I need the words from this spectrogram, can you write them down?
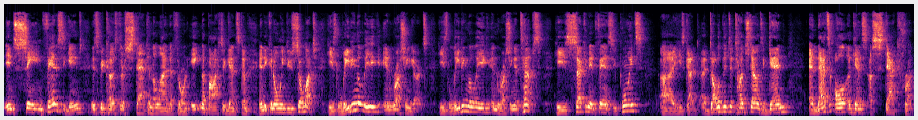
insane fantasy games is because they're stacking the line. They're throwing eight in the box against him, and he can only do so much. He's leading the league in rushing yards. He's leading the league in rushing attempts. He's second in fantasy points. Uh, he's got uh, double-digit touchdowns again, and that's all against a stacked front.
